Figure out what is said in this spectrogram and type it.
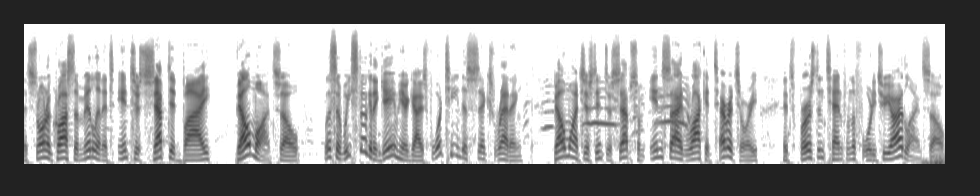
it's thrown across the middle and it's intercepted by Belmont. So, listen, we still get a game here, guys. 14 to 6 Reading. Belmont just intercepts from inside Rocket territory. It's first and 10 from the 42 yard line. So,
